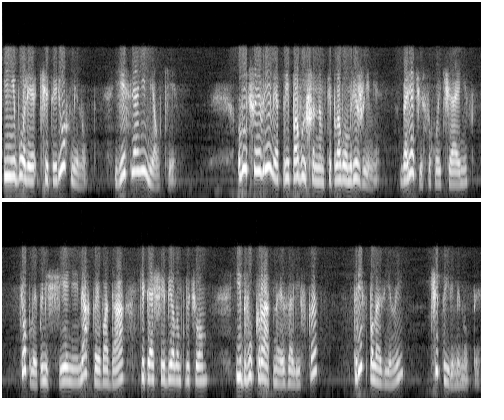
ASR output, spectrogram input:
и не более 4 минут, если они мелкие. Лучшее время при повышенном тепловом режиме – горячий сухой чайник, теплое помещение, мягкая вода, кипящая белым ключом, и двукратная заливка три с половиной четыре минуты.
